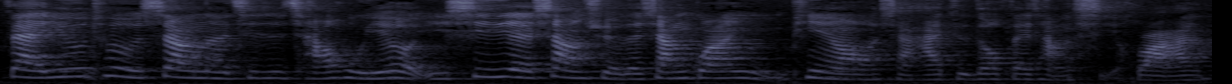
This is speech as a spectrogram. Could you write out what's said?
在 YouTube 上呢，其实巧虎也有一系列上学的相关影片哦，小孩子都非常喜欢。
